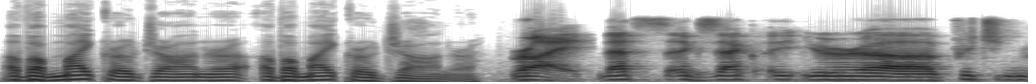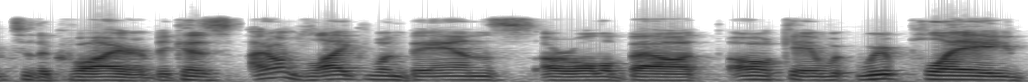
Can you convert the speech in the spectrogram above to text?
of a micro genre of a micro genre. Right. That's exactly you're uh, preaching to the choir because I don't like when bands are all about okay, we, we play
